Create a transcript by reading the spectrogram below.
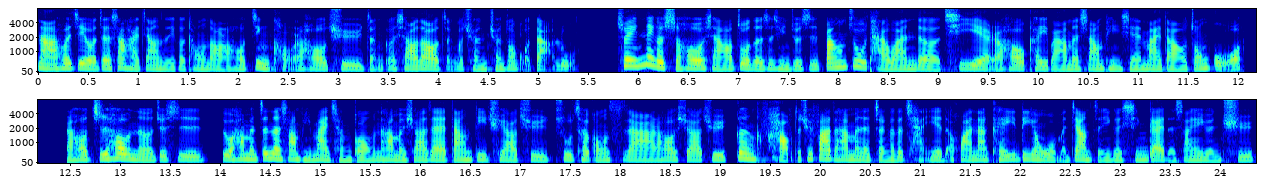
那会借由在上海这样子一个通道，然后进口，然后去整个销到整个全全中国大陆。所以那个时候想要做的事情，就是帮助台湾的企业，然后可以把他们商品先卖到中国。然后之后呢，就是如果他们真的商品卖成功，那他们需要在当地区要去注册公司啊，然后需要去更好的去发展他们的整个的产业的话，那可以利用我们这样子一个新盖的商业园区，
